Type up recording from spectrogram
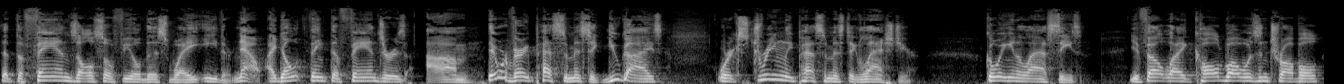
that the fans also feel this way either. Now, I don't think the fans are as, um, they were very pessimistic. You guys were extremely pessimistic last year, going into last season. You felt like Caldwell was in trouble.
